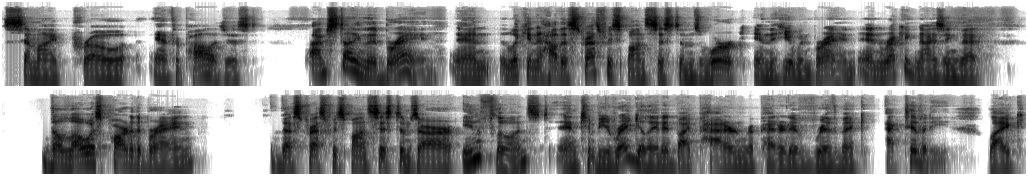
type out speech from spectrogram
semi-pro anthropologist. I'm studying the brain and looking at how the stress response systems work in the human brain and recognizing that the lowest part of the brain, the stress response systems are influenced and can be regulated by pattern, repetitive, rhythmic activity like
